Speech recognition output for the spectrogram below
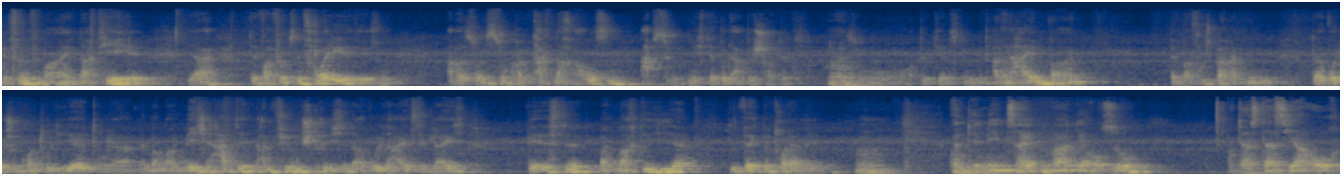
für 5 Mark nach Tegel. Ja, das war für uns eine Freude gewesen. Aber sonst so Kontakt nach außen, absolut nicht. Der wurde abgeschottet. Mhm. Also, ob das jetzt mit anderen Heimen waren, wenn wir Fußball hatten, da wurde schon kontrolliert. Oder wenn man mal ein Mädchen hatte, in Anführungsstrichen, da wurde heißt es gleich, wer ist das, was macht die hier? Die Wegbetreuer melden. Mhm. Und in den Zeiten waren ja auch so, dass das ja auch,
